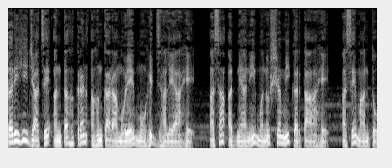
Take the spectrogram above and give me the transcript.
तरीही ज्याचे अंतःकरण अहंकारामुळे मोहित झाले आहे. असा अज्ञानी मनुष्य मी करता आहे असे मानतो.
